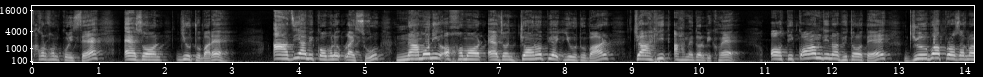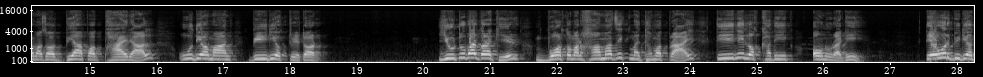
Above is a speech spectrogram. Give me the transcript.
আকৰ্ষণ কৰিছে এজন ইউটিউবাৰে আজি আমি ক'বলৈ ওলাইছোঁ নামনি অসমৰ এজন জনপ্ৰিয় ইউটিউবাৰ জাহিদ আহমেদৰ বিষয়ে। অতি কম দিনৰ ভিতৰতে যুৱ প্ৰজন্মৰ মাজত ব্যাপক ভাইৰাল উদীয়মান ভিডিঅ' ক্ৰিয়েটৰ। ইউটিউবাৰগৰাকীৰ বৰ্তমান সামাজিক মাধ্যমত প্ৰায় তিনি লক্ষাধিক অনুৰাগী। তেওঁৰ ভিডিঅ'ত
